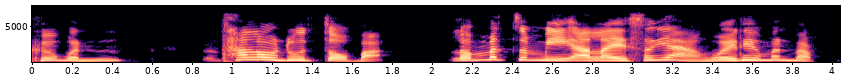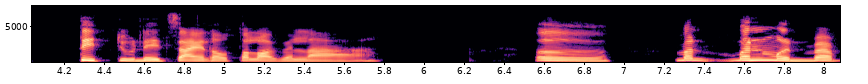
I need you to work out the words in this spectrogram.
คือเหมือน ถ้าเราดูจบอะแล้วมันจะมีอะไรสักอย่างไว้ยที่มันแบบติดอยู่ในใจเราตลอดเวลา เออ มันมันเหมือนแบบ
